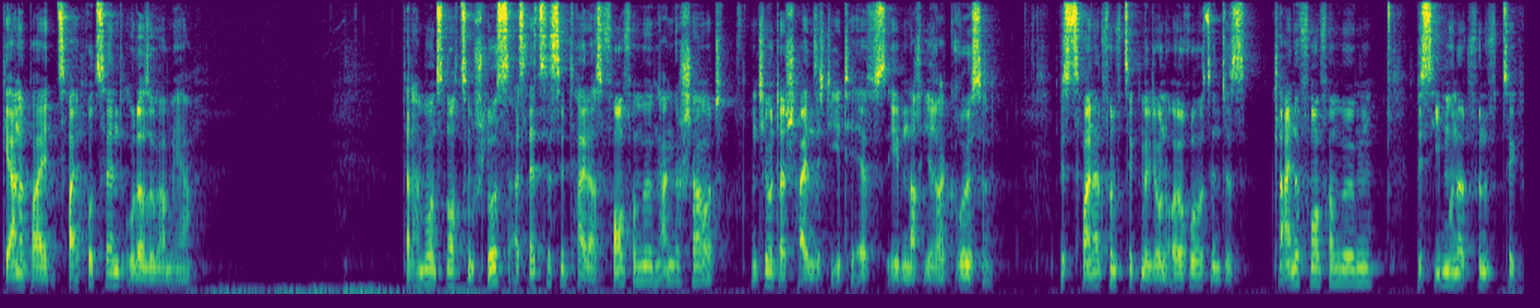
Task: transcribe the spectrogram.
gerne bei 2 Prozent oder sogar mehr. Dann haben wir uns noch zum Schluss als letztes Detail das Fondsvermögen angeschaut. Und hier unterscheiden sich die ETFs eben nach ihrer Größe. Bis 250 Millionen Euro sind es kleine Fondsvermögen, bis 750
